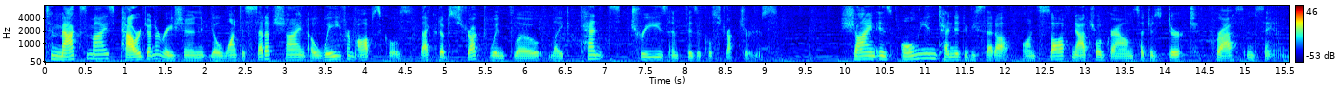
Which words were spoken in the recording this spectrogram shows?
To maximize power generation, you'll want to set up Shine away from obstacles that could obstruct wind flow like tents, trees, and physical structures. Shine is only intended to be set up on soft natural ground such as dirt, grass, and sand.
